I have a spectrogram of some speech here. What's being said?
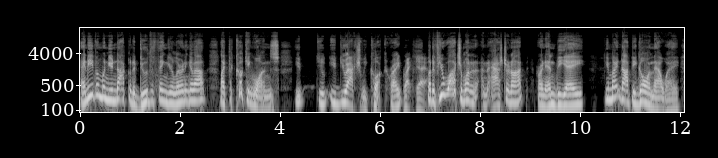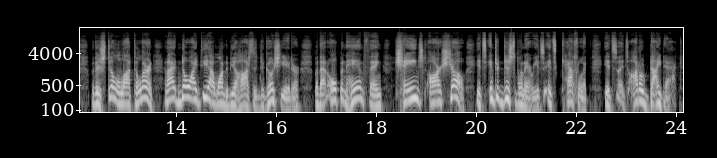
And even when you're not going to do the thing you're learning about, like the cooking ones, you you you, you actually cook, right? Right, yeah, yeah. But if you're watching one an astronaut or an NBA, you might not be going that way, but there's still a lot to learn. And I had no idea I wanted to be a hostage negotiator, but that open hand thing changed our show. It's interdisciplinary. It's it's Catholic. It's it's autodidact.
